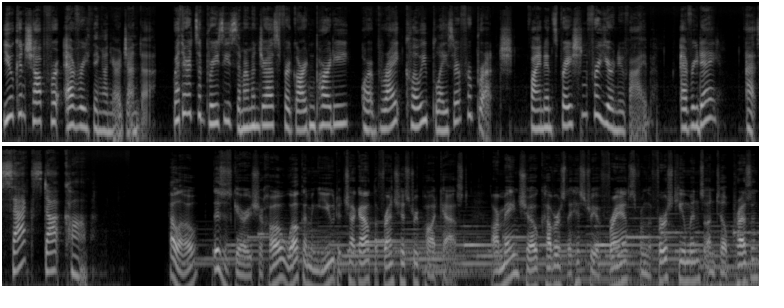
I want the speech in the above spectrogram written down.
You can shop for everything on your agenda whether it's a breezy Zimmermann dress for a garden party or a bright Chloe blazer for brunch, find inspiration for your new vibe every day at Saks.com. Hello, this is Gary Chahot welcoming you to check out the French History Podcast. Our main show covers the history of France from the first humans until present.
